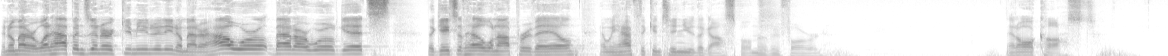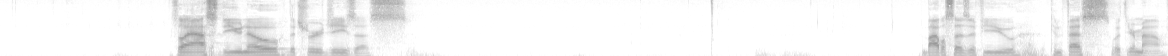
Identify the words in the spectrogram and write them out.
And no matter what happens in our community, no matter how world, bad our world gets, the gates of hell will not prevail, and we have to continue the gospel moving forward at all cost. So I ask, do you know the true Jesus? The Bible says if you confess with your mouth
